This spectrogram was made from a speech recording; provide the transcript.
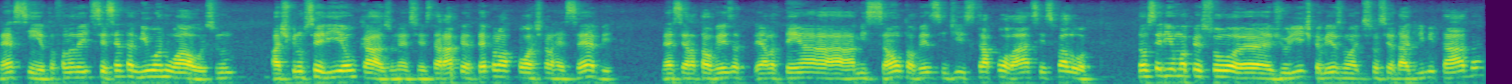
né, sim, eu estou falando aí de 60 mil anual. Isso não, acho que não seria o caso, né? Se a startup, até pelo aporte que ela recebe, né, se ela talvez ela tenha a missão, talvez, assim, de extrapolar esse valor. Então, seria uma pessoa é, jurídica mesmo, de sociedade limitada,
